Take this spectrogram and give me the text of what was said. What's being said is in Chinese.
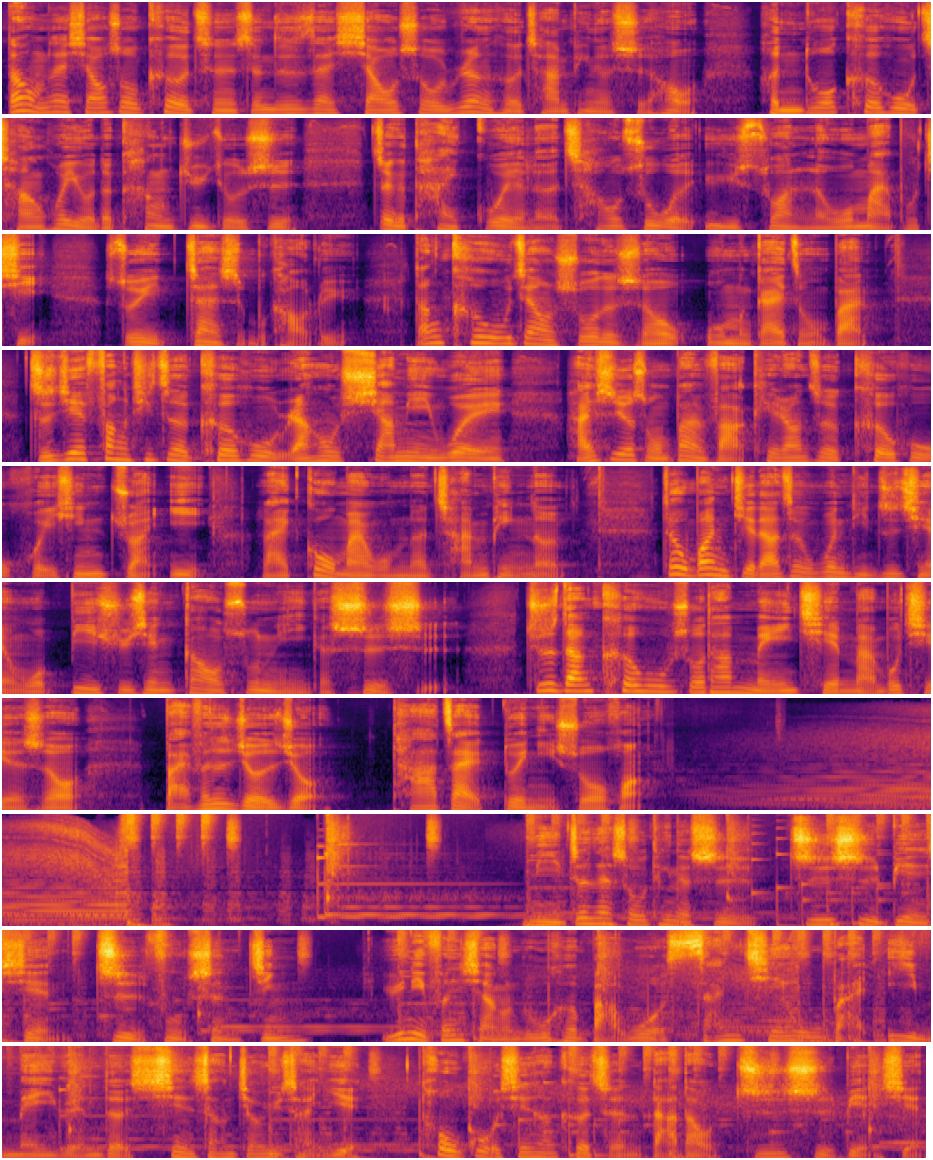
当我们在销售课程，甚至是在销售任何产品的时候，很多客户常会有的抗拒就是这个太贵了，超出我的预算了，我买不起，所以暂时不考虑。当客户这样说的时候，我们该怎么办？直接放弃这个客户，然后下面一位还是有什么办法可以让这个客户回心转意来购买我们的产品呢？在我帮你解答这个问题之前，我必须先告诉你一个事实，就是当客户说他没钱买不起的时候，百分之九十九他在对你说谎。你正在收听的是知识变现致富圣经。与你分享如何把握三千五百亿美元的线上教育产业，透过线上课程达到知识变现。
